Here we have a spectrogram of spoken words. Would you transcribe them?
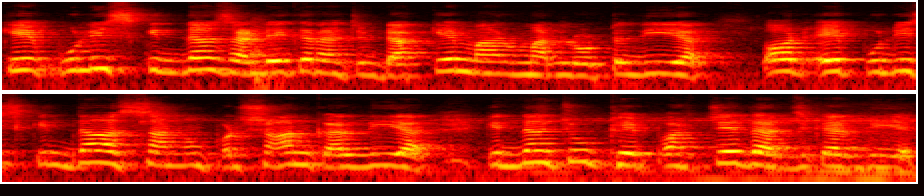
ਕਿ ਪੁਲਿਸ ਕਿੱਦਾਂ ਸਾਡੇ ਘਰਾਂ 'ਚ ਡਾਕੇ ਮਾਰ ਮਾਰ ਲੁੱਟਦੀ ਆ ਔਰ ਇਹ ਪੁਲਿਸ ਕਿੱਦਾਂ ਸਾਨੂੰ ਪਰੇਸ਼ਾਨ ਕਰਦੀ ਆ, ਕਿੱਦਾਂ ਝੂਠੇ ਪਰਚੇ ਦਰਜ ਕਰਦੀ ਹੈ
